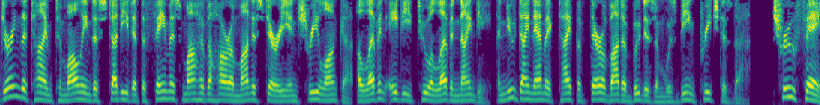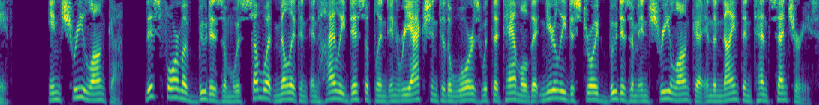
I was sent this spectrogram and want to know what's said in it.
During the time Tamalinda studied at the famous Mahavihara monastery in Sri Lanka 1180 a new dynamic type of Theravada Buddhism was being preached as the true faith in Sri Lanka. This form of Buddhism was somewhat militant and highly disciplined in reaction to the wars with the Tamil that nearly destroyed Buddhism in Sri Lanka in the 9th and 10th centuries.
